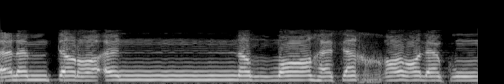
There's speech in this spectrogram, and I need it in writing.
الم تر ان الله سخر لكم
